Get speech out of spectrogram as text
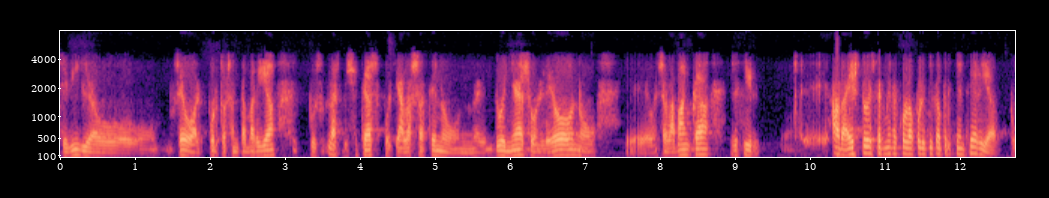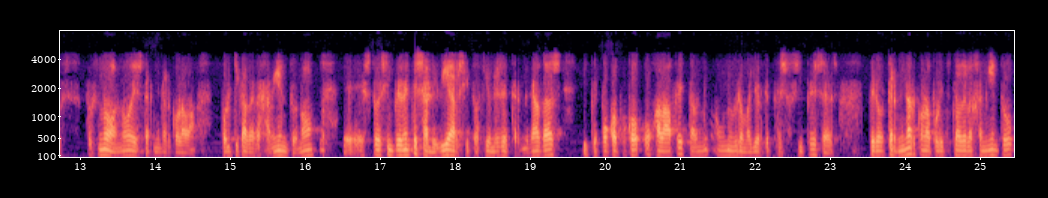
Sevilla o, o al puerto Santa María, pues las visitas pues ya las hacen en Dueñas o en León o, eh, en Salamanca. Es decir, ahora, ¿esto es terminar con la política penitenciaria? Pues, pues no, no es terminar con la política de alejamiento, ¿no? Eh, esto es simplemente es aliviar situaciones determinadas y que poco a poco ojalá afecta a un número mayor de presos y presas pero terminar con la política de alejamiento,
